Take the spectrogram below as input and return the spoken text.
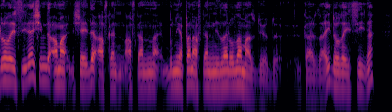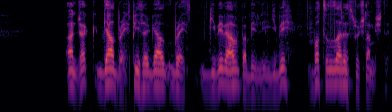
dolayısıyla şimdi ama şeyde Afgan Afganlar bunu yapan Afganlılar olamaz diyordu Karzai. Dolayısıyla ancak Galbraith, Peter Galbraith gibi ve Avrupa Birliği gibi Batılıları suçlamıştı.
